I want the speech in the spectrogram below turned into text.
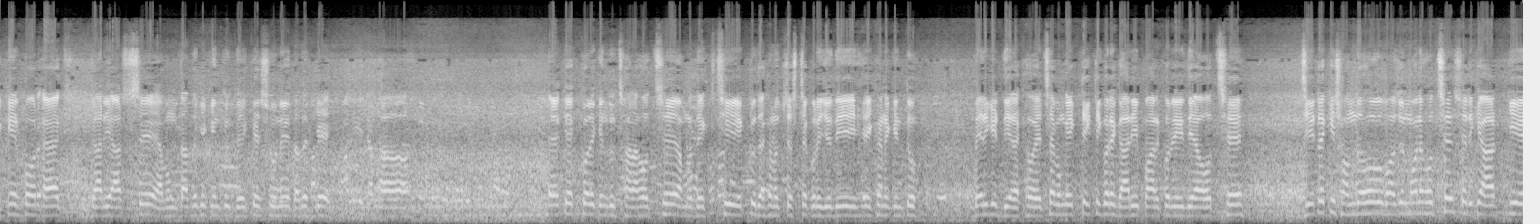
একের পর এক গাড়ি আসছে এবং তাদেরকে কিন্তু দেখে শুনে তাদেরকে এক এক করে কিন্তু ছাড়া হচ্ছে। আমরা দেখছি, একটু দেখানোর চেষ্টা করি যদি এখানে কিন্তু ব্যারিকেড দিয়ে রাখা হয়েছে এবং একটি একটি করে গাড়ি পার করে দেওয়া হচ্ছে। যেটা কি সন্দেহভাজন মনে হচ্ছে, সেটিকে আটকিয়ে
